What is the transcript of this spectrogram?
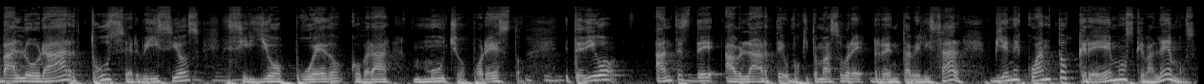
valorar tus servicios, decir yo puedo cobrar mucho por esto. Y Te digo, antes de hablarte un poquito más sobre rentabilizar, viene cuánto creemos que valemos.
